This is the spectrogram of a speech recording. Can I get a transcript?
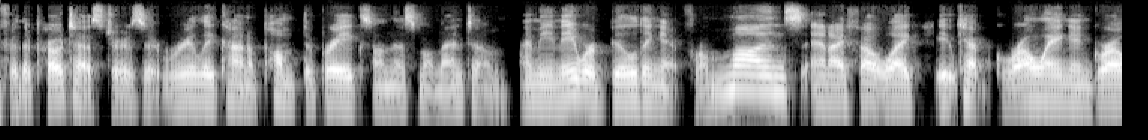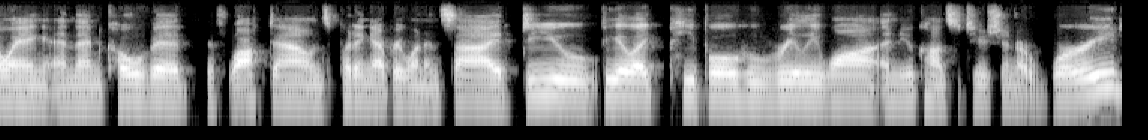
for the protesters, it really kind of pumped the brakes on this momentum. I mean, they were building it for months, and I felt like it kept growing and growing. And then COVID, with lockdowns, putting everyone inside. Do you feel like people who really want a new constitution are worried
